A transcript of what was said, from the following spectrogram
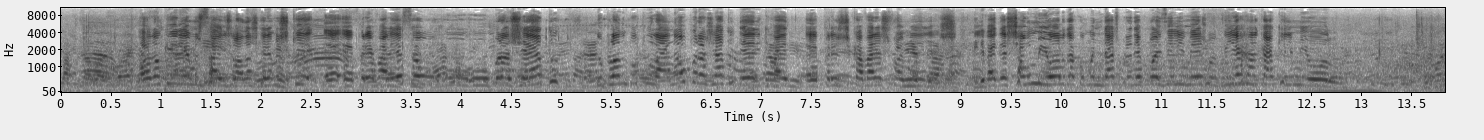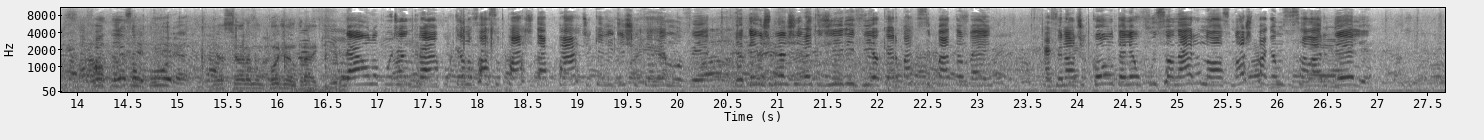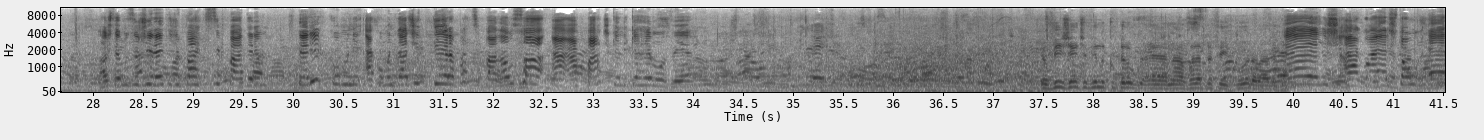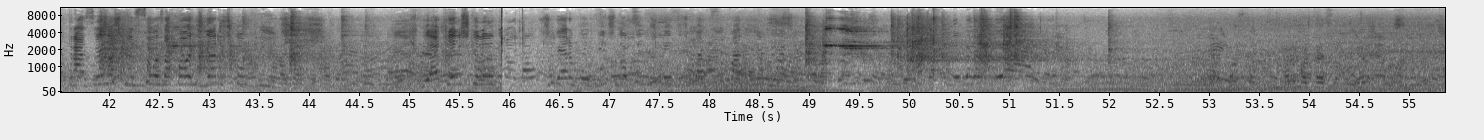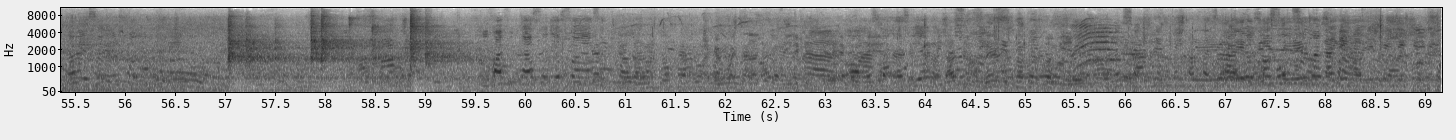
lá. Nós não queremos sair de lá, nós queremos que é, é, prevaleça o, o, o, projeto do plano popular, não o projeto dele, que vai é, prejudicar várias famílias. Ele vai deixar um miolo da comunidade para depois ele mesmo vir arrancar aquele miolo. Safadeza pura. E a senhora não pôde entrar aqui? Não, não pude entrar porque eu não faço parte da parte que ele diz que quer remover. Eu tenho os meus direitos de ir e vir, eu quero participar também. Afinal de contas, ele é um funcionário nosso, nós pagamos o salário dele. Nós temos o direito de participar, teria, a comunidade inteira participar, não só a, a parte que ele quer remover. Eu vi gente vindo pelo, é, na van da prefeitura lá. Depois. É, eles agora eles estão é, trazendo as pessoas a qual eles deram os convites. É, e aqueles que não, não tiveram convite não têm o direito de participar da reunião. Pode mostrar esse que vai ficar seria só essa aqui. A quantidade de família que a gente quer remover. Dá 200 para a família. Eu só sei 50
